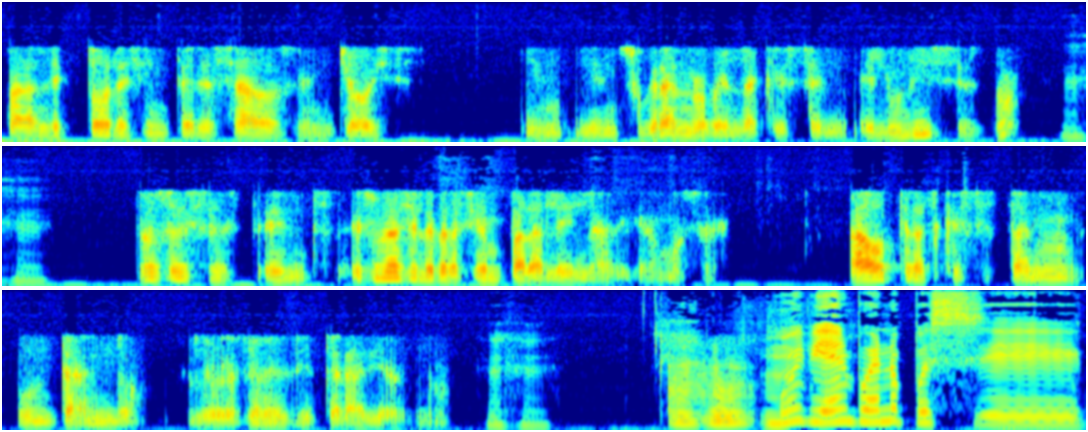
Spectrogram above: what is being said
para lectores interesados en Joyce y en, su gran novela que es el, Ulises, ¿no? Entonces este, es, una celebración paralela, digamos, a, otras que se están juntando, celebraciones literarias, ¿no? Muy bien, bueno, pues eh,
